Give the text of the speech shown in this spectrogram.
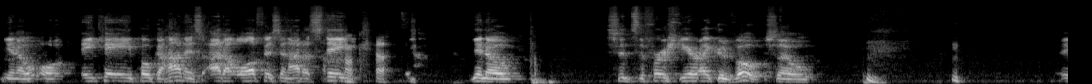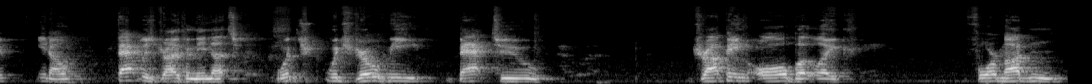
you know, or AKA Pocahontas, out of office and out of state, Oh, you know, since the first year I could vote. So, it, you know, that was driving me nuts, which which drove me back to dropping all but like four modern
